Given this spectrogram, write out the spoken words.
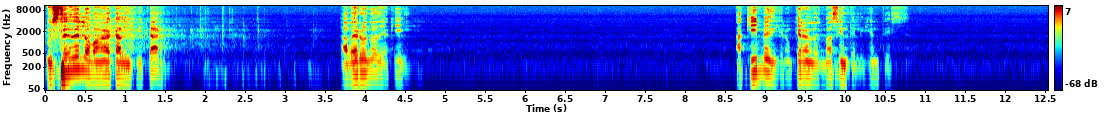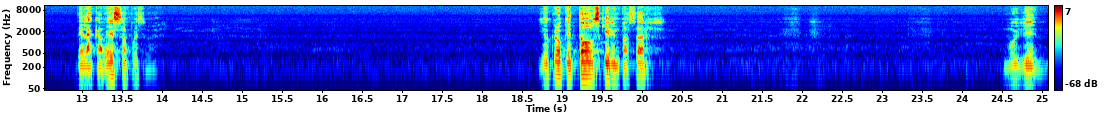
Ustedes lo van a calificar. A ver uno de aquí. Aquí me dijeron que eran los más inteligentes. De la cabeza, pues. Yo creo que todos quieren pasar. Muy bien.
